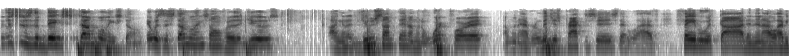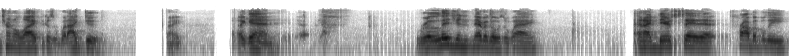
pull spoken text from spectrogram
This is the big stumbling stone. It was the stumbling stone for the Jews. I'm going to do something. I'm going to work for it. I'm going to have religious practices that will have favor with God, and then I will have eternal life because of what I do. Right? Again, religion never goes away. And I dare say that probably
